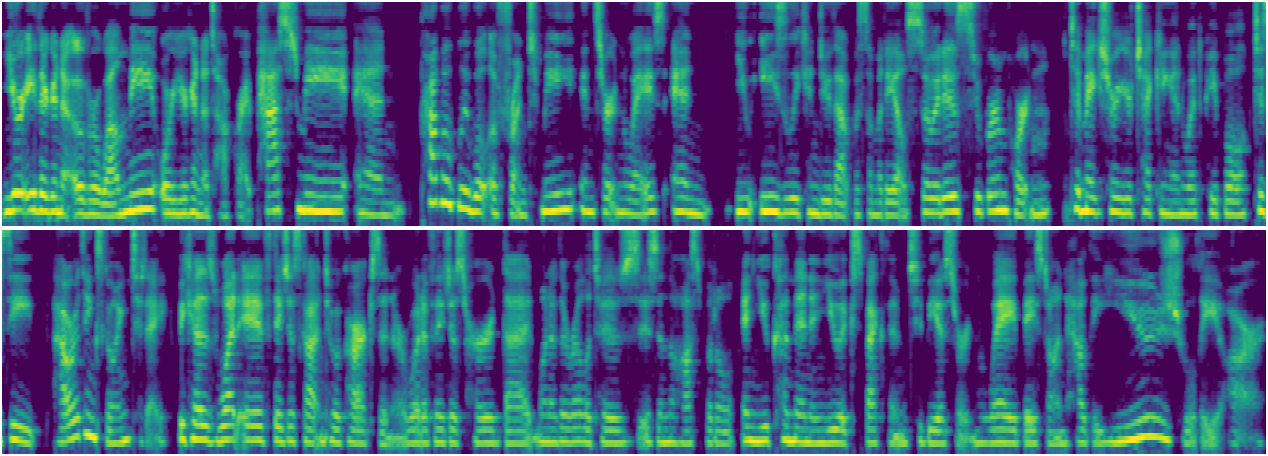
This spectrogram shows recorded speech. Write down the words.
You're either going to overwhelm me or you're going to talk right past me and probably will affront me in certain ways. And you easily can do that with somebody else. So it is super important to make sure you're checking in with people to see how are things going today? Because what if they just got into a car accident or what if they just heard that one of their relatives is in the hospital and you come in and you expect them to be a certain way based on how they usually are?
